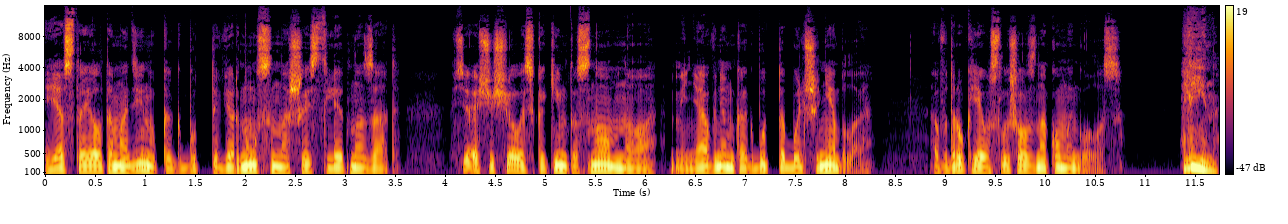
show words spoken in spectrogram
Я стоял там один, как будто вернулся на шесть лет назад. Все ощущалось каким-то сном, но меня в нем как будто больше не было. Вдруг я услышал знакомый голос. «Лин!»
